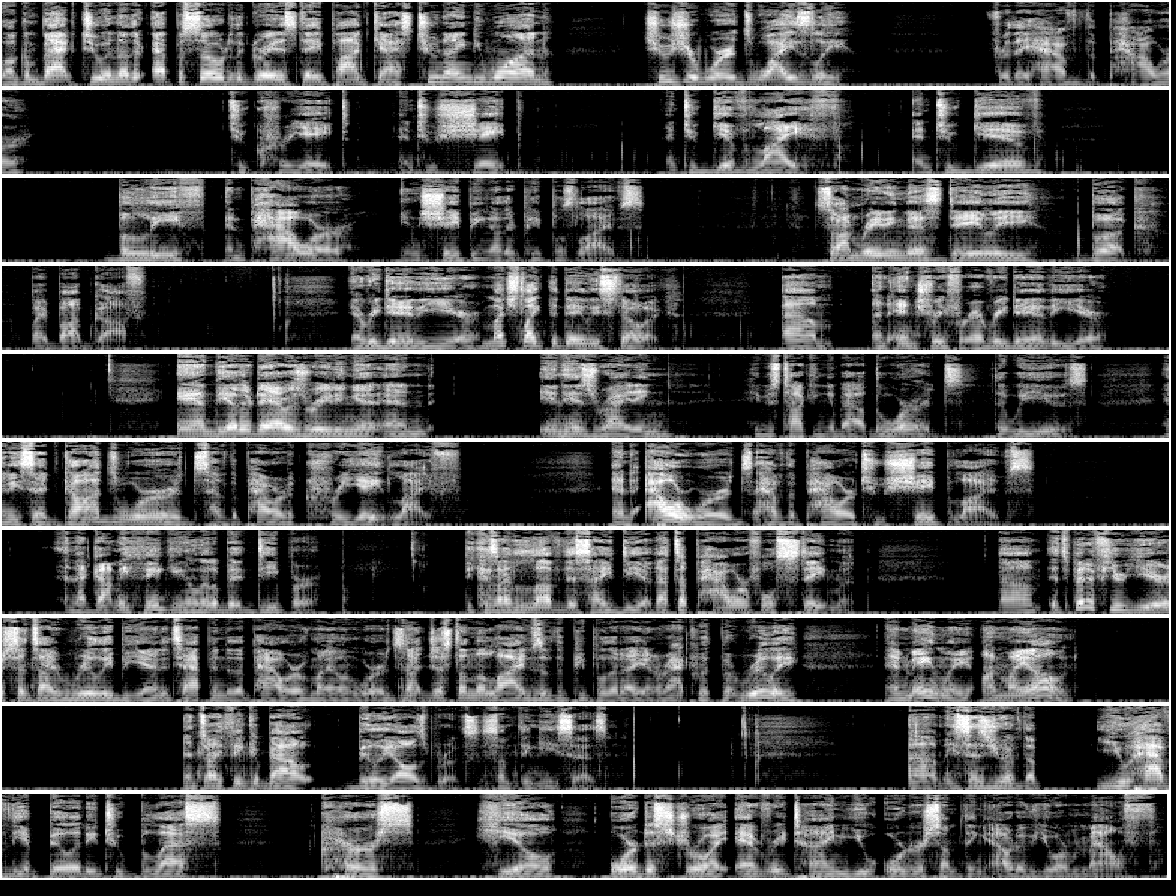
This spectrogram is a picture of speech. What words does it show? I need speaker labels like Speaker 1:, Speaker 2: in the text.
Speaker 1: Welcome back to another episode of the Greatest Day Podcast 291. Choose your words wisely, for they have the power to create and to shape and to give life and to give belief and power in shaping other people's lives. So I'm reading this daily book by Bob Goff every day of the year, much like the Daily Stoic. Um, an entry for every day of the year. And the other day I was reading it, and in his writing, he was talking about the words that we use. And he said, God's words have the power to create life, and our words have the power to shape lives. And that got me thinking a little bit deeper because I love this idea. That's a powerful statement. Um, it's been a few years since I really began to tap into the power of my own words, not just on the lives of the people that I interact with, but really and mainly on my own. And so I think about Billy Alsbrooks, something he says. Um, he says you have the you have the ability to bless, curse, heal, or destroy every time you order something out of your mouth.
